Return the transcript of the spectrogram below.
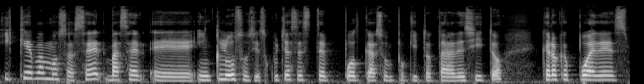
¿Y qué vamos a hacer? Va a ser, eh, incluso si escuchas este podcast un poquito tardecito, creo que puedes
